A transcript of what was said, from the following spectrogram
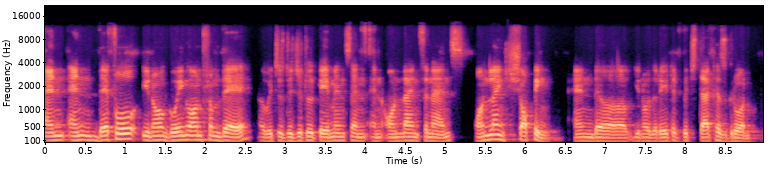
and and therefore you know going on from there uh, which is digital payments and, and online finance online shopping and uh, you know the rate at which that has grown.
